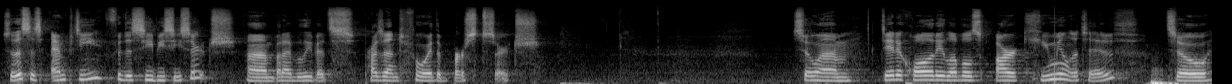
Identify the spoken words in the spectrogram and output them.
So this is empty for the CBC search, um, but I believe it's present for the burst search. So um, data quality levels are cumulative. So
